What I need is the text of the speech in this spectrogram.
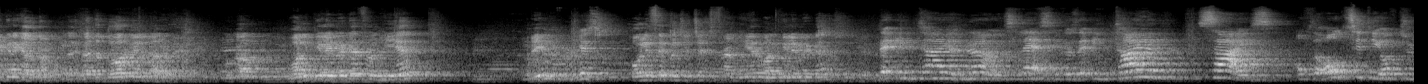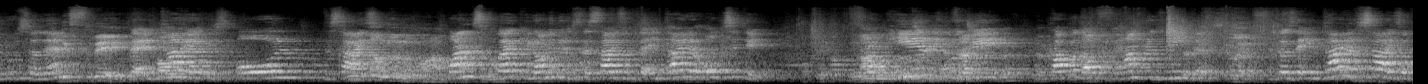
ఇక్కడికి వెళ్తాం. పెద్ద దూరం వెళ్తారు ఒక one kilometre from here Ring Yes. Holy sepulchre church from here one kilometre The entire, no, it's less because the entire size of the old city of Jerusalem, this way the entire is all the size. No, no, no, no. One square kilometer is the size of the entire old city. From here it will be a couple of hundred meters. Because the entire size of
